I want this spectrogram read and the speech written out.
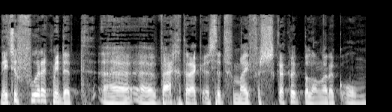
net so voor ek met dit uh uh wegtrek, is dit vir my verskriklik belangrik om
